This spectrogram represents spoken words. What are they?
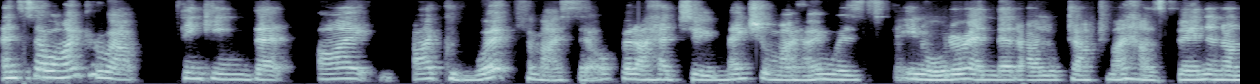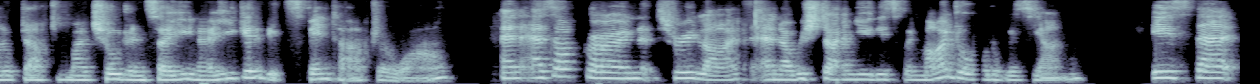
And so I grew up thinking that I I could work for myself, but I had to make sure my home was in order and that I looked after my husband and I looked after my children. So, you know, you get a bit spent after a while. And as I've grown through life, and I wished I knew this when my daughter was young, is that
